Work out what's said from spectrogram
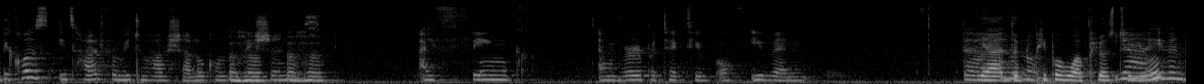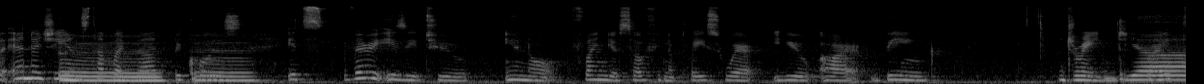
because it's hard for me to have shallow Mhm, conversations. mhm. I think I'm very protective of even the yeah the know, people who are close to yeah you even the energy and stuff like that Mm, because mm, it's very easy to you know find yourself in a place where you are being drained right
